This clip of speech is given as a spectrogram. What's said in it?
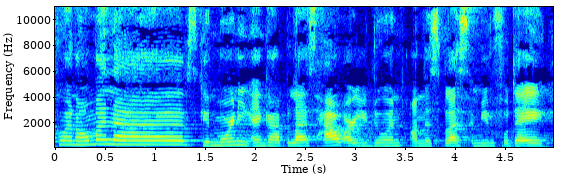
going on, my loves? Good morning and God bless. How are you doing on this blessed and beautiful day?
